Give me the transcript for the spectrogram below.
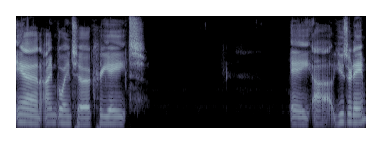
And I'm going to create a uh, username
